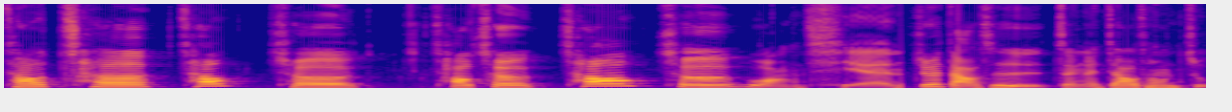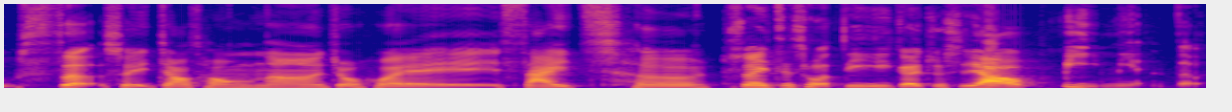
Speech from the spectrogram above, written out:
超车超车超车超车往前，就会导致整个交通阻塞，所以交通呢就会塞车。所以这是我第一个就是要避免的，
